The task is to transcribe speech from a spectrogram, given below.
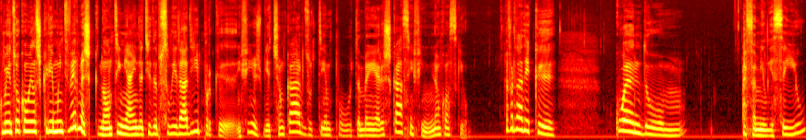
comentou com eles que queria muito ver, mas que não tinha ainda tido a possibilidade de ir, porque, enfim, os bilhetes são caros, o tempo também era escasso, enfim, não conseguiu. A verdade é que quando a família saiu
